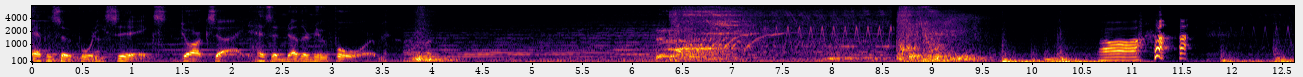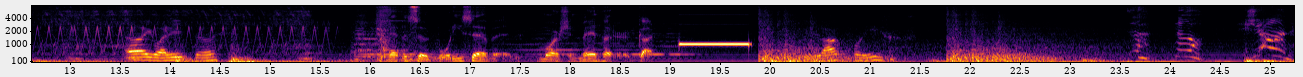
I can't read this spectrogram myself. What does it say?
Episode 46, Darkseid has another new form. Oh. oh, igualito. Episode 47, Martian Manhunter got Lo hago jodido. Uh, no, J'onn,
